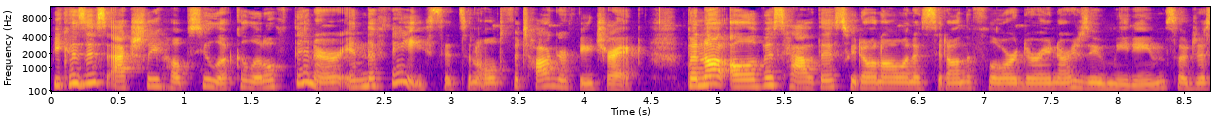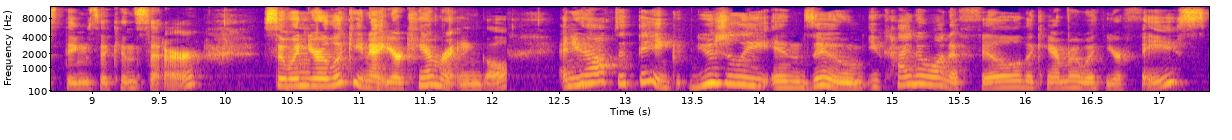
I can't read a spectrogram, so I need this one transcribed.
because this actually helps you look a little thinner in the face. It's an old photography trick. But not all of us have this. We don't all want to sit on the floor during our Zoom meeting, so just things to consider. So when you're looking at your camera angle, and you have to think, usually in Zoom, you kind of want to fill the camera with your face.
